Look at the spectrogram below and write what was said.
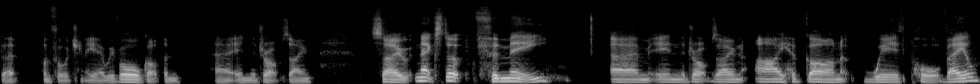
But unfortunately, yeah, we've all got them uh, in the drop zone. So next up for me um, in the drop zone, I have gone with Port Vale.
